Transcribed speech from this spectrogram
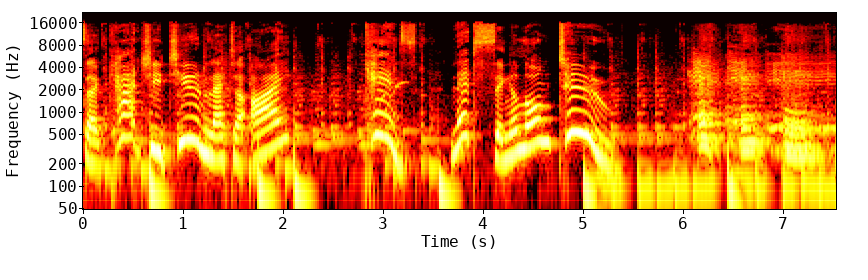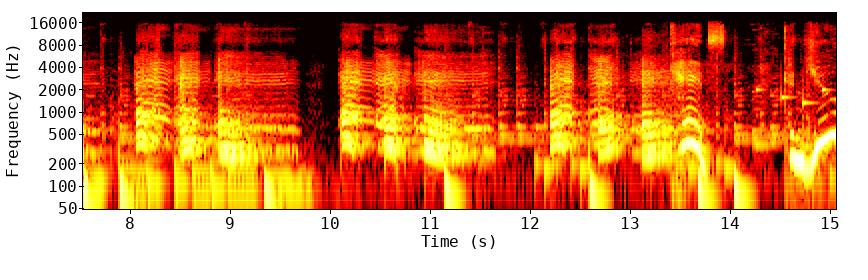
That's a catchy tune, letter I. Kids, let's sing along too. Kids, can you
